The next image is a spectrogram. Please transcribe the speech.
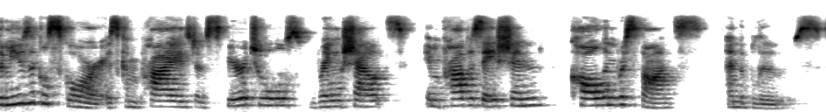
The musical score is comprised of spirituals, ring shouts, improvisation, call and response, and the blues.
